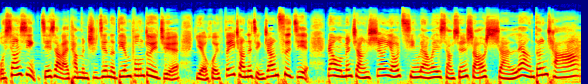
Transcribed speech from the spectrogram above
我相信接下来他们之间的巅峰对决也会非常的紧张刺激。让我们掌声有请两位小选手闪亮登场。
